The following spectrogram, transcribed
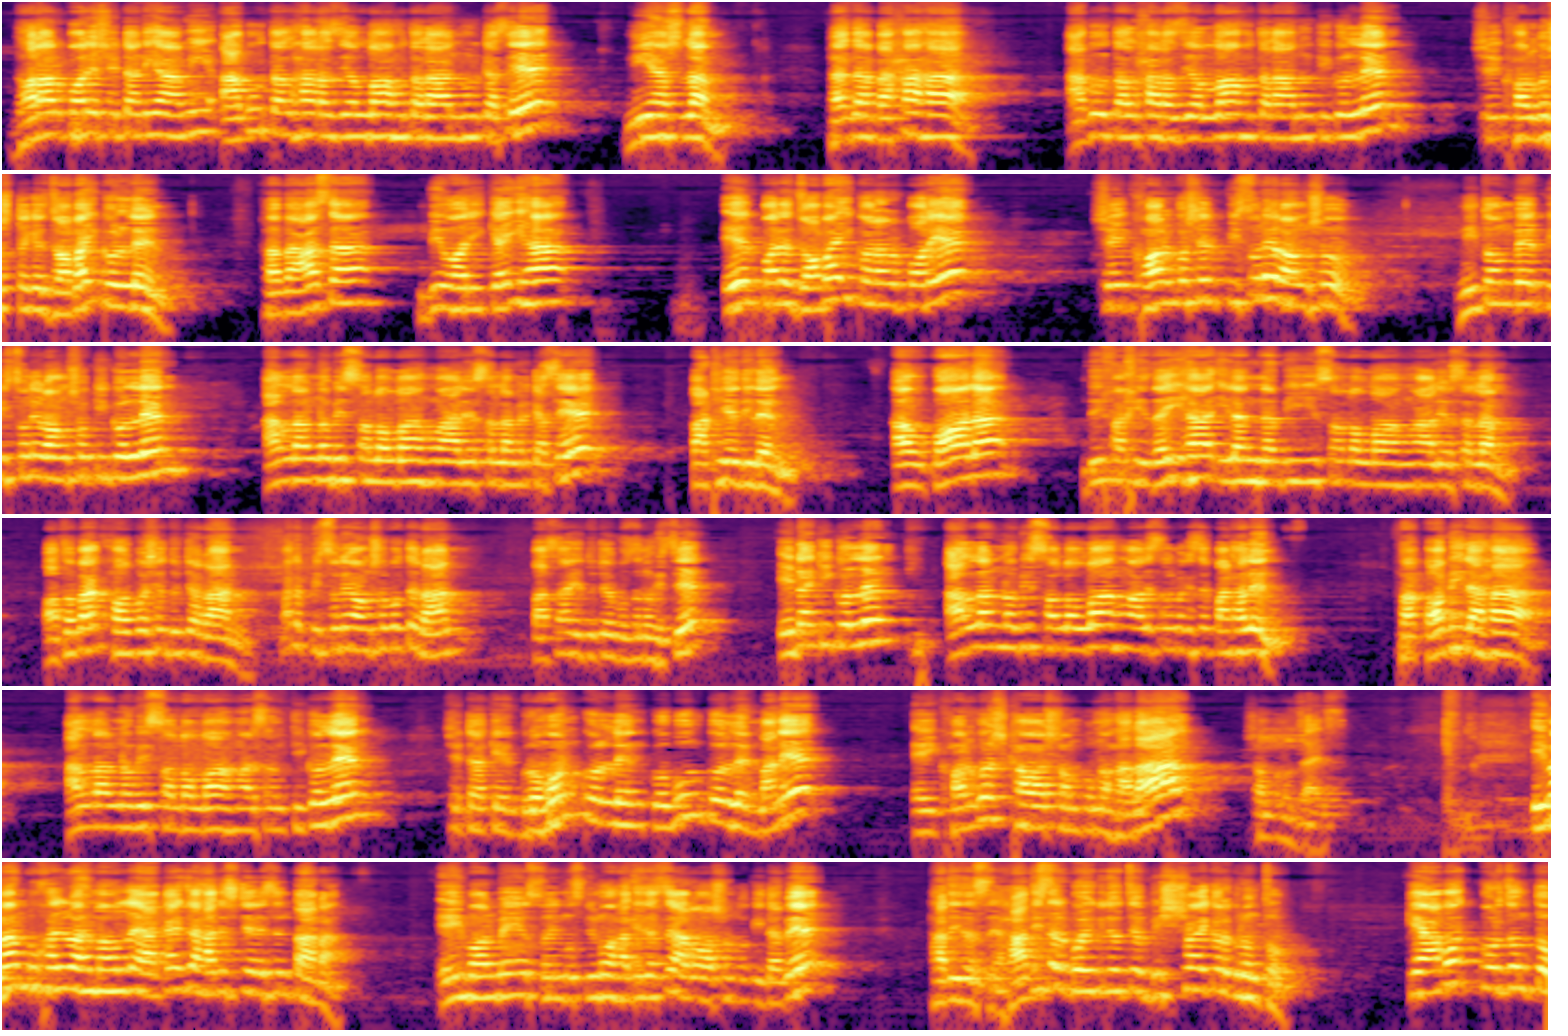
ধরার পরে সেটা নিয়ে আমি আবু তালহা রাদিয়াল্লাহু তাআলা আনহুর কাছে নিয়ে আসলাম। ফাদা বাহাহা। আবু তালহা রাদিয়াল্লাহু তাআলা আনহু কি করলেন? সেই খরগোশটাকে জবাই করলেন। ফাবাআসা বিওয়ারিকাইহা এরপরে জবাই করার পরে সেই খরগোশের পিছনের অংশ, নিতম্বের পিছনের অংশ কি করলেন? আল্লাহ নবী সাল্লাল্লাহু আলাইহি সাল্লামের কাছে পাঠিয়ে দিলেন। আও ক্বালা বিফাখিযাইহা ইলান নবী আলাইহি সাল্লাম। অথবা খরগোশের দুটো রান মানে পিছনের অংশ বলতে রান পাছা এই দুটো বোঝানো হয়েছে। এটা কি করলেন? আল্লাহ নবী আলাইহি সাল্লামের কাছে পাঠালেন। ফাকাবিলাহা আল্লাহ নবী সাল্লাল্লাহু আলাইহি সাল্লাম কি করলেন? সেটাকে গ্রহণ করলেন, কবুল করলেন মানে এই খরগোশ খাওয়া সম্পূর্ণ হালাল, সম্পূর্ণ জায়েজ। ইমাম বুখারী রাহিমাহুল্লাহ একাই যে হাদিসটি এনেছেন তা না। এই মর্মে সহি মুসলিমও হাদিস আছে, আরও অসংখ্য কিতাবে হাদিস আছে। হাদিসের বইগুলি হচ্ছে বিস্ময়কর গ্রন্থ। কেয়ামত পর্যন্ত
